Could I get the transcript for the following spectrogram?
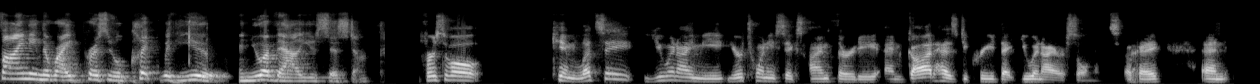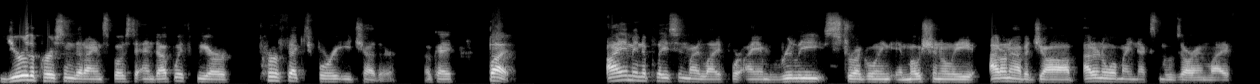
finding the right person who'll click with you and your value system. First of all, Kim, let's say you and I meet, you're 26, I'm 30, and God has decreed that you and I are soulmates, okay? And you're the person that I am supposed to end up with. We are perfect for each other, okay? But I am in a place in my life where I am really struggling emotionally. I don't have a job. I don't know what my next moves are in life.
